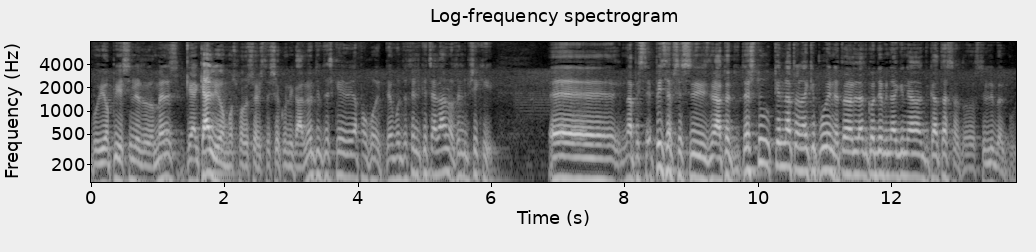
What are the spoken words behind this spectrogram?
που, οι οποίες είναι δεδομένες και, και άλλοι όμως ποδοσφαιριστές έχουν ικανότητες και απογοητεύονται. Θέλει και τσαγανό, θέλει ψυχή. Ε, να πιστε, πίστεψε στις δυνατότητες του και να τον εκεί που είναι. Τώρα δηλαδή κοντεύει να γίνει αντικατάστατο στη Λίβερπουλ.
